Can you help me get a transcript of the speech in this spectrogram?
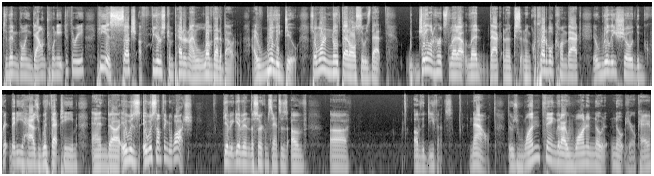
to them going down 28 to 3. He is such a fierce competitor and I love that about him. I really do. So I want to note that also is that Jalen Hurts led out led back an, an incredible comeback. It really showed the grit that he has with that team, and uh, it was it was something to watch, given given the circumstances of uh, of the defense. Now, there's one thing that I want to note note here. Okay,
